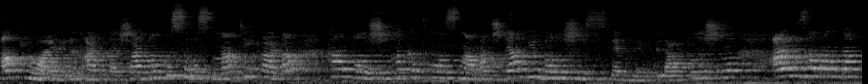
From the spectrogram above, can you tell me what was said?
akyuvarların arkadaşlar doku sıvısından tekrardan kan dolaşımına katılmasını amaçlayan bir dolaşım sistemidir lenf dolaşımı. Aynı zamanda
